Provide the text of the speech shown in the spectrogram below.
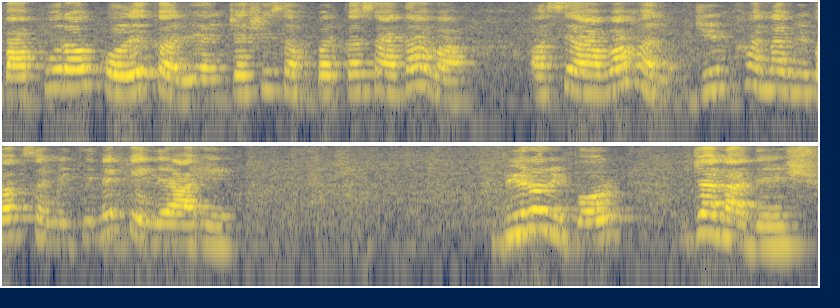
बापूराव कोळेकर यांच्याशी संपर्क साधावा असे आवाहन जिमखाना विभाग समितीने केले आहे. ब्युरो रिपोर्ट जनादेश.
